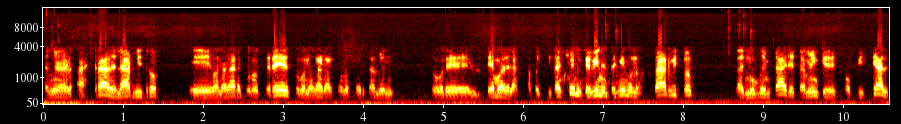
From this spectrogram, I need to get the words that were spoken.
también Astrada el árbitro. Eh, van a dar a conocer eso van a dar a conocer también sobre el tema de las capacitaciones que vienen teniendo los árbitros la indumentaria también que es oficial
